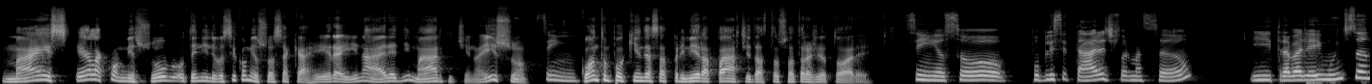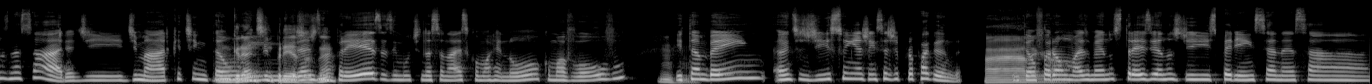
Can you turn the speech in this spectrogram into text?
Mas ela começou, Tenille, você começou essa carreira aí na área de marketing, não é isso? Sim. Conta um pouquinho dessa primeira parte da sua trajetória. Sim, eu sou publicitária de formação e trabalhei muitos anos nessa área de, de marketing. Então, em grandes em empresas, grandes né? empresas, em multinacionais como a Renault, como a Volvo. Uhum. E também, antes disso, em agências de propaganda. Ah, então legal. foram mais ou menos 13 anos de experiência nessa,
